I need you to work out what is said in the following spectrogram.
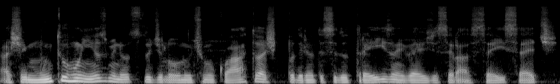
achei muito ruim os minutos do D-Low no último quarto, acho que poderiam ter sido três ao invés de, sei lá, seis, sete.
